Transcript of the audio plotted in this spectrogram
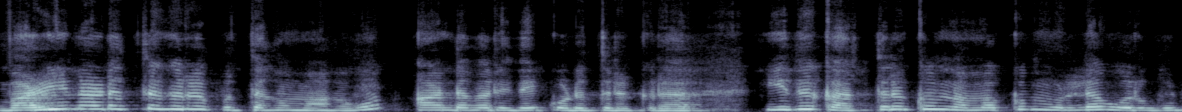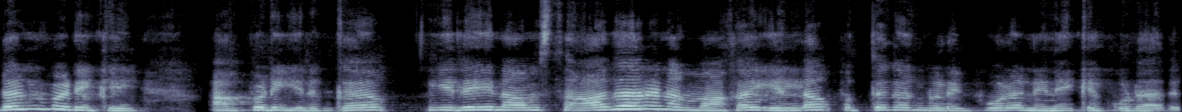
வழிநடத்துகிற புத்தகமாகவும் ஆண்டவர் இதை கொடுத்திருக்கிறார். இது கர்த்தருக்கும் நமக்கும் உள்ள ஒரு உடன்படிக்கை. அப்படி இருக்க இதை நாம் சாதாரணமாக எல்லா புத்தகங்களைப் போல நினைக்க கூடாது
